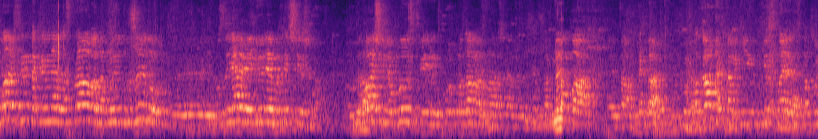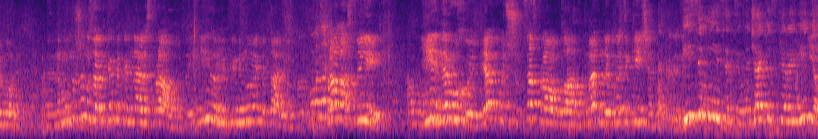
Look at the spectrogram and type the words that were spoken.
Була відкрита кримінальна справа на мою дружину е, по заяві Юрія Михайчишина. Обвинувачення в вбивстві Курмазана Нардепа е, там, і так далі. По плакатах, там, які які розклеїлися на Львові. Е, На мою дружину зараз відкрита кримінальна справа. Тобто її там інкримінують і так далі. Тобто справа стоїть. Її не рухають. Я хочу, щоб ця справа була доведена до якогось закінчення. Вісім місяців Личаківський райвідділ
